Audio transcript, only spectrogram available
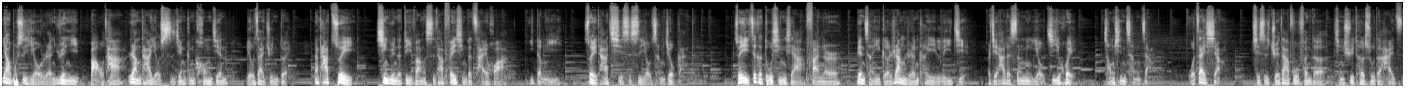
要不是有人愿意。保他，让他有时间跟空间留在军队。那他最幸运的地方是他飞行的才华一等一，所以他其实是有成就感的。所以这个独行侠反而变成一个让人可以理解，而且他的生命有机会重新成长。我在想，其实绝大部分的情绪特殊的孩子。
